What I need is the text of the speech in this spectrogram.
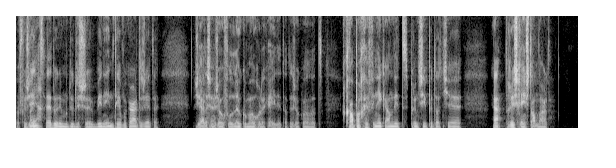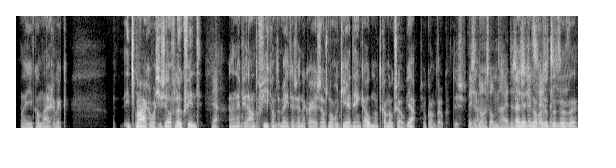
verzint. Oh, hè, door die dus binnenin tegen elkaar te zetten. Dus ja, er zijn zoveel leuke mogelijkheden. Dat is ook wel het grappige, vind ik, aan dit principe. Dat je, ja, er is geen standaard. Nee, je kan eigenlijk iets maken wat je zelf leuk vindt. Ja. En dan heb je een aantal vierkante meters en dan kan je zelfs nog een keer denken, oh, maar het kan ook zo. Ja, zo kan het ook. Dus, dat je het nog eens omdraait. Dus als je, je nog eens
